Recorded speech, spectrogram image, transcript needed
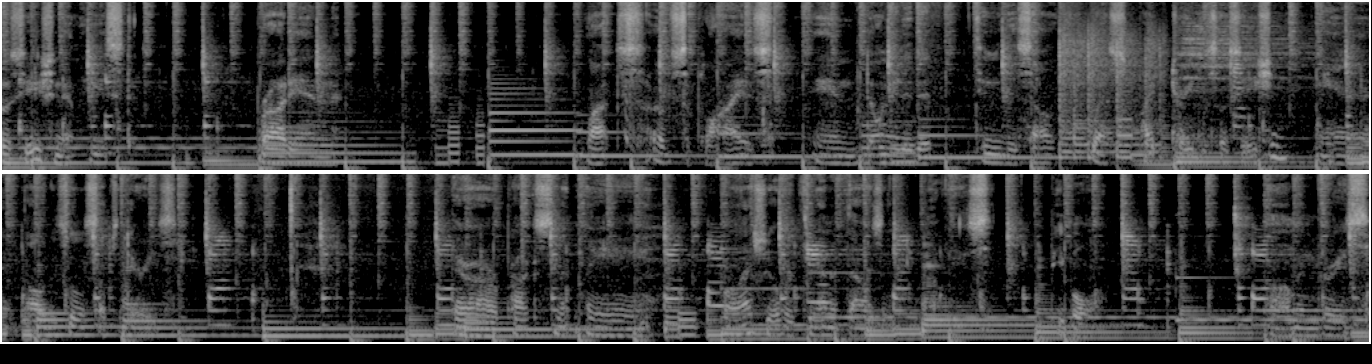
Association at least brought in lots of supplies and donated it to the Southwest Pipe Trade Association and all of its little subsidiaries. There are approximately, well, actually over 300,000 of these people um, in various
